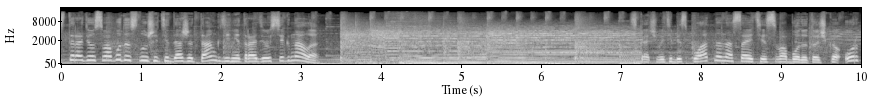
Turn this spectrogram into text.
Подкасты «Радио Свобода» слушайте даже там, где нет радиосигнала. Скачивайте бесплатно на сайте свобода.орг,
